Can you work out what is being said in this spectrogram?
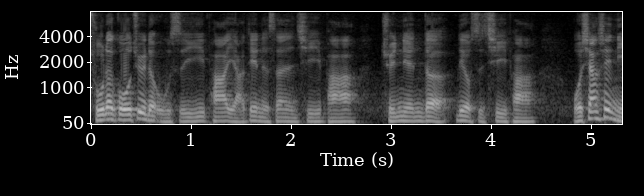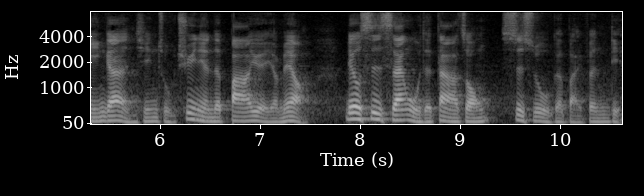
除了国巨的五十一趴，雅电的三十七趴，群联的六十七趴。我相信你应该很清楚，去年的八月有没有六四三五的大中四十五个百分点，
